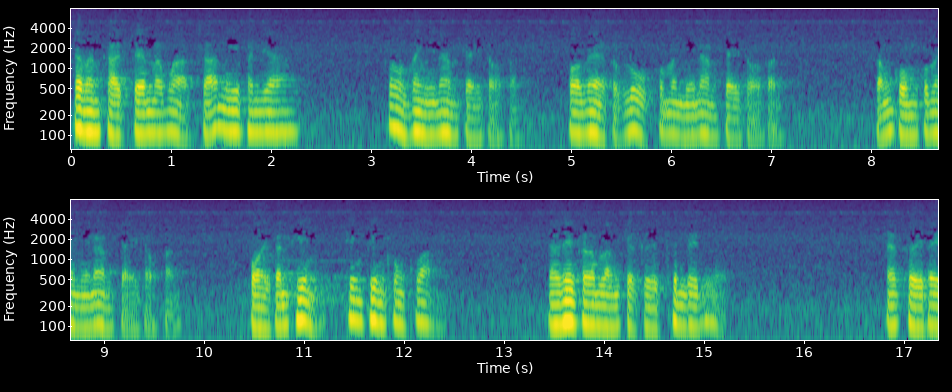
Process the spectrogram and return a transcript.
ถ้ามันขาดแคลนมากๆสามีพัญญา ก็ไม่มีน้ำใจต่อกันพ่อแม่กับลูกก็ไม่มีน้ำใจต่อกัน สังคมก็ไม่มีน้ำใจต่อกัน ปล่อยกันทิ้งทิ้งทิ้งคงคว้างแล้วที่กำลังจะเกิดขึ้นเรื่อยๆแล้วเคยได้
